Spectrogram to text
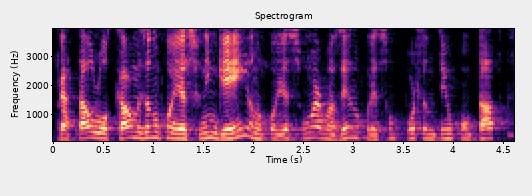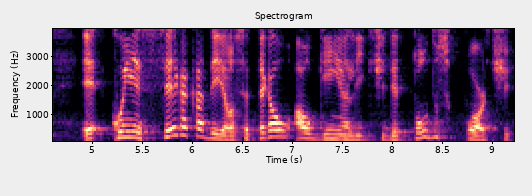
para tal local, mas eu não conheço ninguém, eu não conheço um armazém, eu não conheço um porto, eu não tenho contato. É conhecer a cadeia, você ter alguém ali que te dê todo o suporte,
